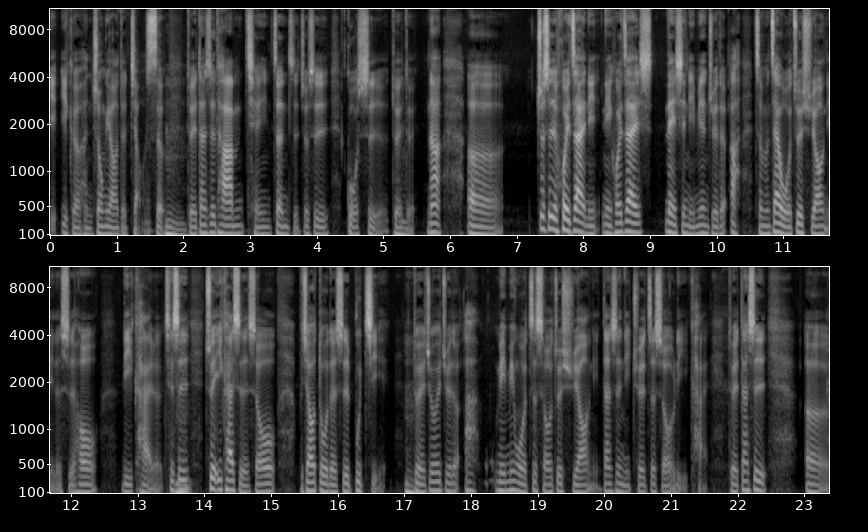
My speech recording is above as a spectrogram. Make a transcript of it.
一一个很重要的角色，嗯，对，但是他前一阵子就是过世了，对对，嗯、那呃，就是会在你你会在内心里面觉得啊，怎么在我最需要你的时候离开了？其实最一开始的时候比较多的是不解，嗯、对，就会觉得啊。明明我这时候最需要你，但是你却这时候离开，对。但是，呃，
